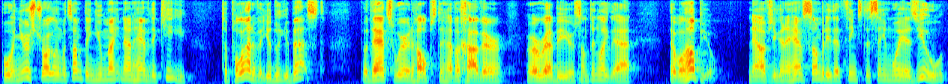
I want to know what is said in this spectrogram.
but when you're struggling with something, you might not have the key to pull out of it. You'll do your best. But that's where it helps to have a chaver or a rebbe or something like that that will help you. Now, if you're going to have somebody that thinks the same way as you,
